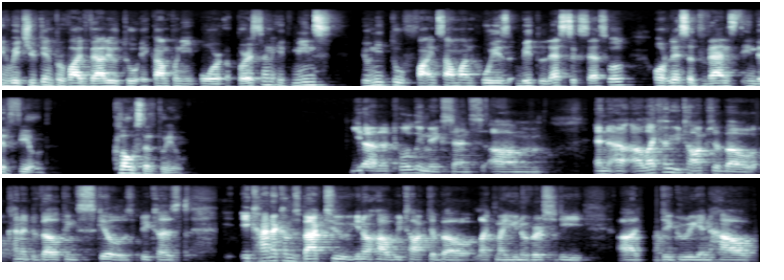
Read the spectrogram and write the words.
in which you can provide value to a company or a person, it means you need to find someone who is a bit less successful or less advanced in their field, closer to you. Yeah, that totally makes sense. Um, and I, I like how you talked about kind of developing skills because it kind of comes back to you know how we talked about like my university uh, degree and how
